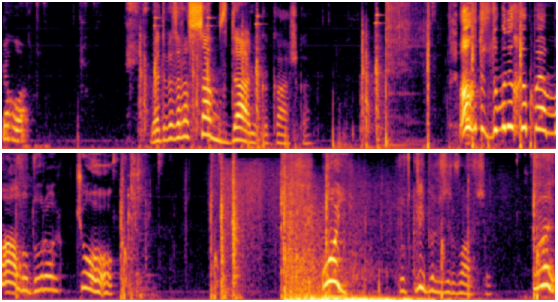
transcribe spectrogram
Чого? Бо я тебе зараз сам вдарю, какашка. Ах ти ж до мене хп мало, дурачок. Ой! Тут кліпер зірвався. Ой.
